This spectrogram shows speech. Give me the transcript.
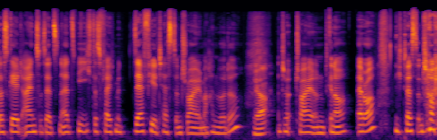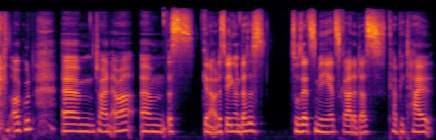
das Geld einzusetzen, als wie ich das vielleicht mit sehr viel Test and Trial machen würde. Ja. Trial und genau, Error. Nicht Test and Trial, ist auch gut. Ähm, Trial and Error. Ähm, das, genau, deswegen, und das ist, so setzen wir jetzt gerade das Kapital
